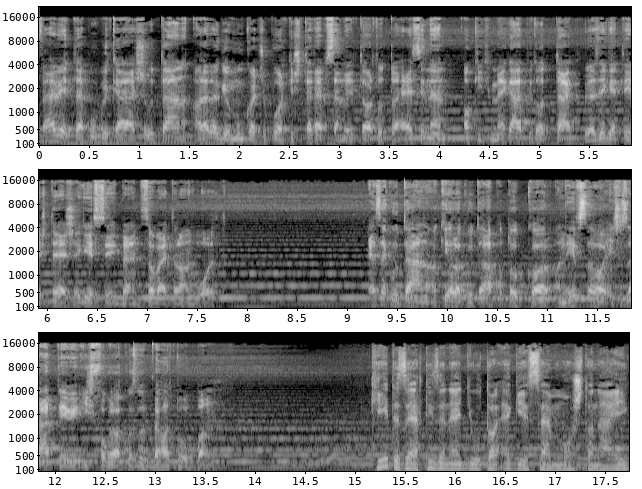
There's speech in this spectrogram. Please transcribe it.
Felvétel publikálása után a levegő munkacsoport is terepszemlét tartott a helyszínen, akik megállapították, hogy az égetés teljes egészében szabálytalan volt. Ezek után a kialakult állapotokkal a Népszava és az ATV is foglalkozott behatóbban. 2011 óta egészen mostanáig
